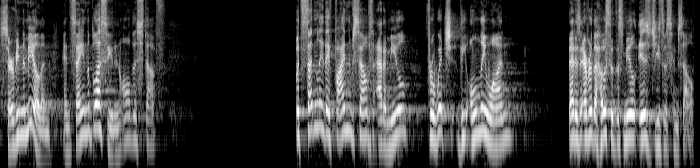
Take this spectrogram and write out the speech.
serving the meal and, and saying the blessing and all this stuff. But suddenly they find themselves at a meal for which the only one That is, ever the host of this meal is Jesus himself.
